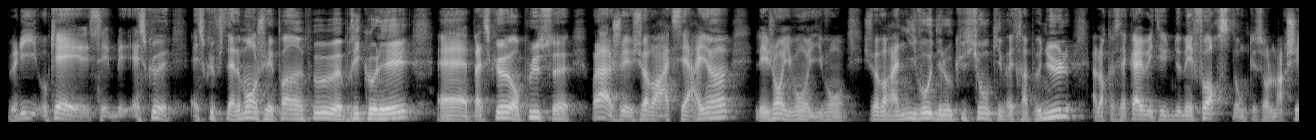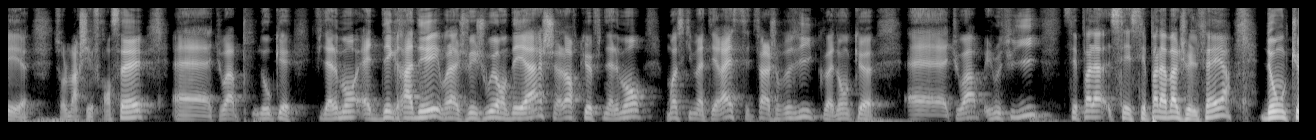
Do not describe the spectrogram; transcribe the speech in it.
je me dis, ok, est-ce que, est-ce que finalement je vais pas un peu euh, bricoler? Euh, parce que en plus, euh, voilà, je vais, avoir accès à rien. Les gens, ils vont, ils vont, je vais avoir un niveau d'élocution qui va être un peu nul, alors que ça a quand même été une de mes forces donc sur le marché, sur le marché français. tu vois, donc finalement être dégradé, voilà, je vais jouer en DH, alors que finalement, moi, ce qui m'intéresse, c'est de faire la Champions League, quoi. Donc, tu vois, je me suis dit, c'est pas là, c'est pas là-bas que je vais le faire. Donc,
